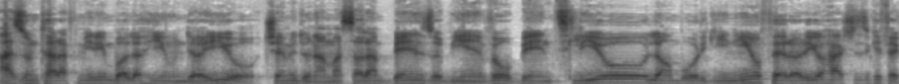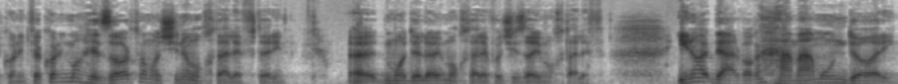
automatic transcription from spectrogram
از اون طرف میریم بالا هیوندایی و چه می‌دونم مثلا بنز و بی ام و بنتلی و لامبورگینی و فراری و هر چیزی که فکر کنید. فکر کنید ما هزار تا ماشین مختلف داریم. مدل های مختلف و چیزهای مختلف. اینا در واقع هممون داریم.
